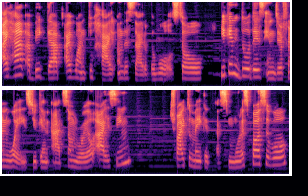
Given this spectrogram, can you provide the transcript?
I have a big gap I want to hide on the side of the wall so you can do this in different ways. You can add some royal icing, try to make it as smooth as possible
